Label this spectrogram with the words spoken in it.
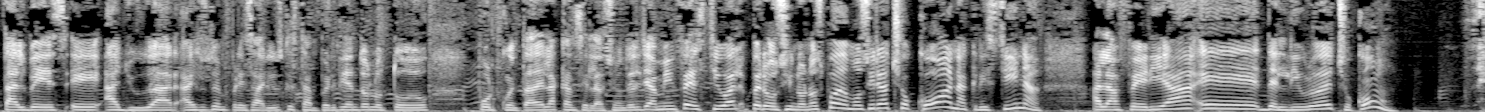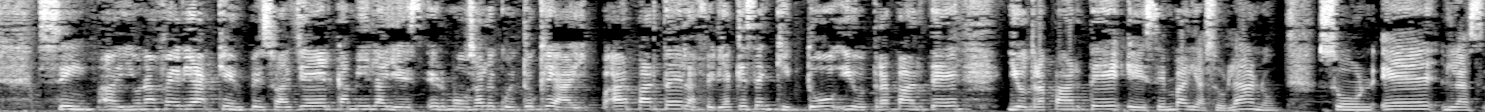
tal vez eh, ayudar a esos empresarios que están perdiéndolo todo por cuenta de la cancelación del Yamin Festival. Pero si no nos podemos ir a Chocó, Ana Cristina, a la feria eh, del libro de Chocó. Sí, hay una feria que empezó ayer, Camila, y es hermosa. Le cuento que hay parte de la feria que es en Quito y otra parte y otra parte es en Vallasolano. Son eh, las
